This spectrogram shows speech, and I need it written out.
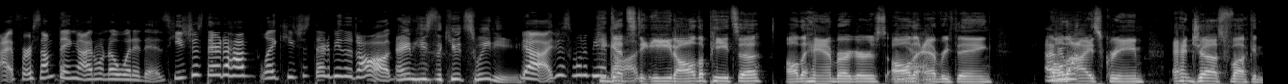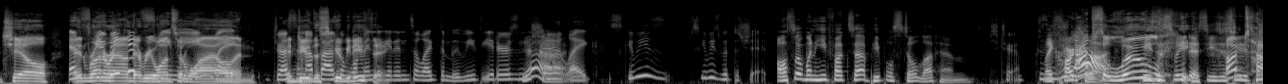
f- for something. I don't know what it is. He's just there to have like he's just there to be the dog. and he's the cute sweetie. yeah, I just want to be he a gets dog. to eat all the pizza, all the hamburgers, all the Yeah. Everything, all the ice cream, and just fucking chill and, And run around gets every once in a while like, and, dressing and do up the as a Scooby Doo woman to thing. get into like the movie theaters and Yeah. shit. Like Scooby's Scooby's with the shit. Also, when he fucks up, people still love him. It's true. Like he's a hardcore. dog. Absolutely. He's the sweetest. He's the sweetest. I'm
